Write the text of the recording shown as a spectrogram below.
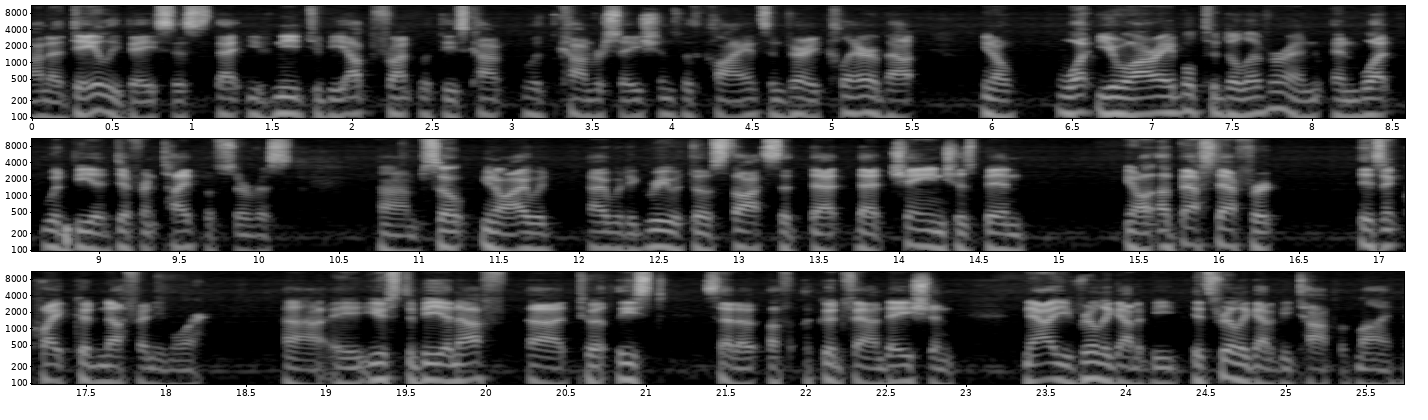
on a daily basis that you need to be upfront with these con- with conversations with clients and very clear about you know what you are able to deliver and and what would be a different type of service um, so you know i would i would agree with those thoughts that that that change has been you know a best effort isn't quite good enough anymore. Uh, it used to be enough uh, to at least set a, a, a good foundation. Now you've really got to be it's really got to be top of mind.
